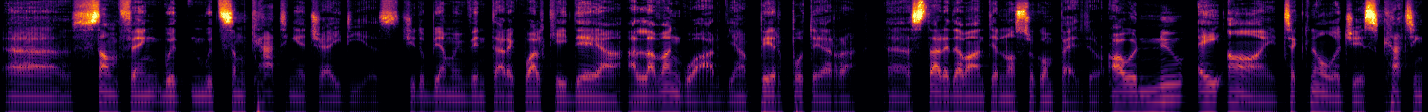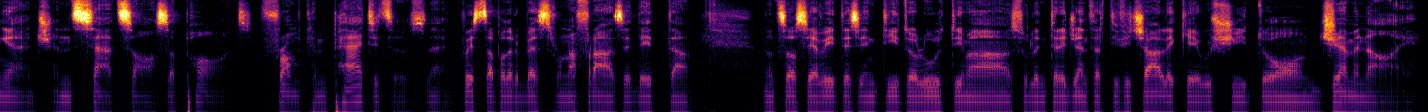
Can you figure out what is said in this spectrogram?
uh, something with, with, some cutting edge ideas. Ci dobbiamo inventare qualche idea all'avanguardia per poter uh, stare davanti al nostro competitor. Our new AI technology is cutting edge and sets us apart from competitors. Eh, questa potrebbe essere una frase detta, non so se avete sentito l'ultima sull'intelligenza artificiale che è uscito Gemini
